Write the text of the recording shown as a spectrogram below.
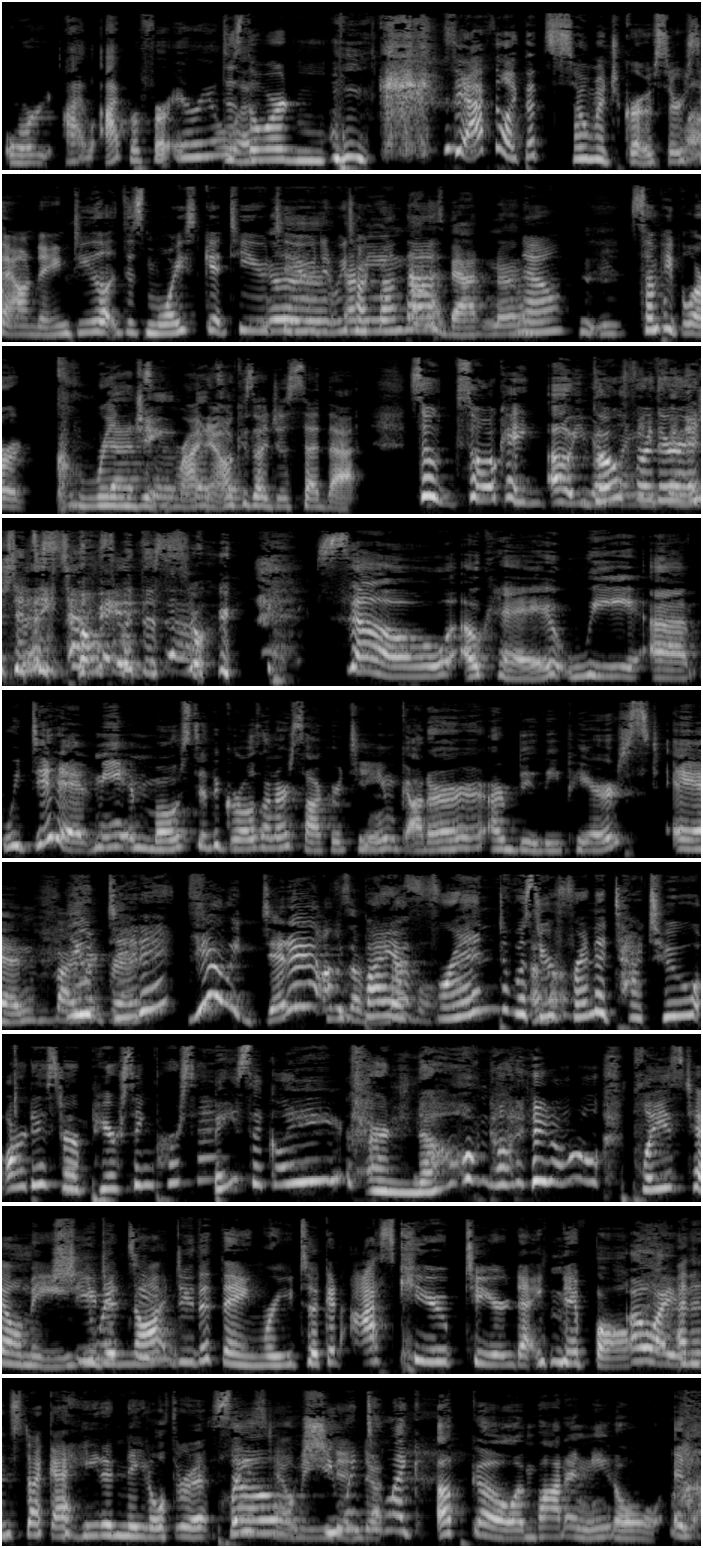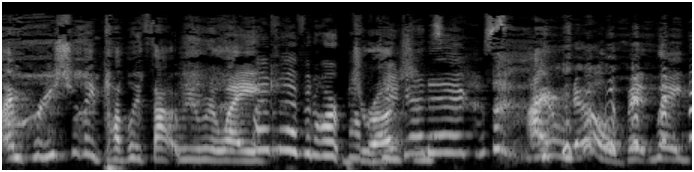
or I I prefer areola. Does the word see? I feel like that's so much grosser Well- sounding. Do you does moist get to you too? Uh, Did we I talk mean, about not that? as bad. No. No. Mm-mm. Some people are cringing a- right now because I just said that. So so okay, Oh, you go wanna let me further into details Okay, with this so- story. So okay, we uh, we did it. Me and most of the girls on our soccer team got our our boobie pierced, and by You did it Yeah, we did it. I was a by rebel. a friend. Was your Uh-huh. friend a tattoo artist or a piercing person? Basically, Or no, not at all. Please tell me She you did not do the thing where you took an ice cube to your dang nipple oh, I and then stuck a heated needle through it. Please so tell me she went to it. like Upgo and bought a needle, and I'm pretty sure they probably thought we were like I'm having heart drug addicts. I don't know, but like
